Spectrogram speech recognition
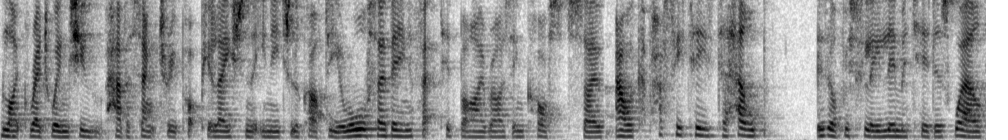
like Redwings, you have a sanctuary population that you need to look after. You're also being affected by rising costs. So our capacity to help is obviously limited as well.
